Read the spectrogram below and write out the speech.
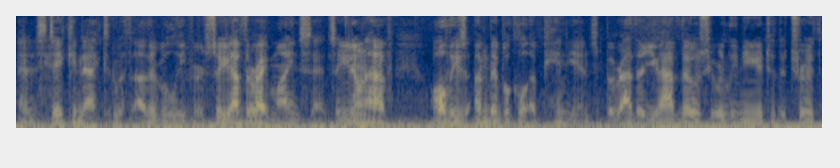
And stay connected with other believers. So you have the right mindset. So you don't have all these unbiblical opinions, but rather you have those who are leading you to the truth,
